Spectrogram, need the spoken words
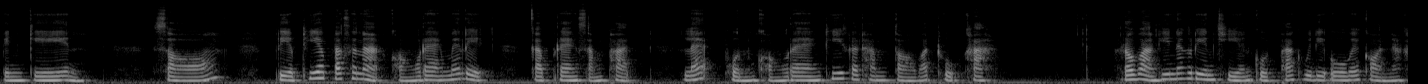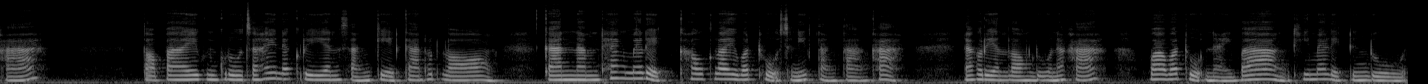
เป็นเกณฑ์ 2. เปรียบเทียบลักษณะของแรงแม่เหล็ก กับแรงสัมผัส และผลของแรงที่กระทำต่อวัตถุค่ะ ระหว่างที่นักเรียนเขียนกดพักวิดีโอไว้ก่อนนะคะ ต่อไปคุณครูจะให้นักเรียนสังเกตการทดลอง การนำแท่งแม่เหล็กเข้าใกล้วัตถุชนิดต่างๆ ค่ะ นักเรียนลองดูนะคะ ว่าวัตถุไหนบ้างที่แม่เหล็กดึงดูด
